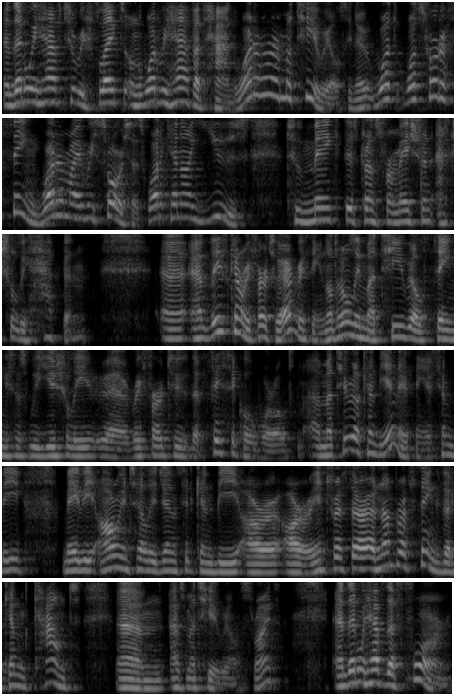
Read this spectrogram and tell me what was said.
And then we have to reflect on what we have at hand. What are our materials? You know, what, what sort of thing? What are my resources? What can I use to make this transformation actually happen? Uh, and this can refer to everything, not only material things as we usually uh, refer to the physical world. A material can be anything. It can be maybe our intelligence, it can be our, our interests. There are a number of things that can count um, as materials, right? And then we have the form.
